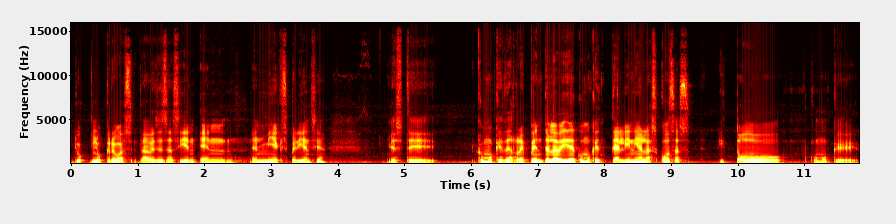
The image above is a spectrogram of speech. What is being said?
yo lo creo a veces así en, en, en mi experiencia, este, como que de repente la vida como que te alinea las cosas y todo como que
